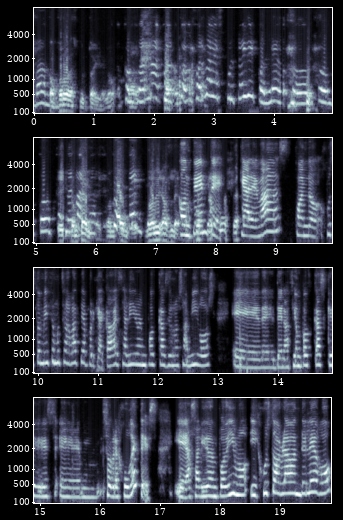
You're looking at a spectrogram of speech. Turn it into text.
vamos. Con forma de escultoide, ¿no? Con Claro. forma, con, con forma de escultoide y con Leo, con, con, con- que me contente, contente. Contente. No digas lejos. Contente, que además, cuando justo me hizo mucha gracia porque acaba de salir un podcast de unos amigos eh, de, de Nación Podcast que es eh, sobre juguetes, y ha salido en Podimo, y justo hablaban de Lego,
